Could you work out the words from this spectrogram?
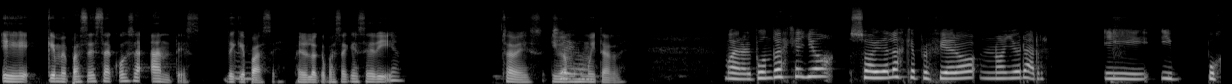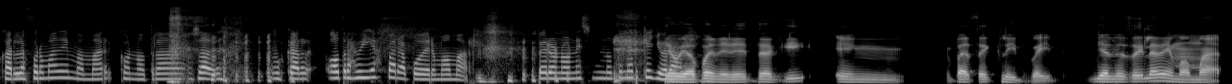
eh, que me pase esa cosa antes de que Ujú. pase. Pero lo que pasa es que ese día, ¿sabes? Sí, Íbamos va. muy tarde. Bueno, el punto es que yo soy de las que prefiero no llorar y, y buscar la forma de mamar con otra, o sea, buscar otras vías para poder mamar, pero no, no tener que Te voy a llorar. poner esto aquí en... para hacer clickbait. Yo no soy la de mamar.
